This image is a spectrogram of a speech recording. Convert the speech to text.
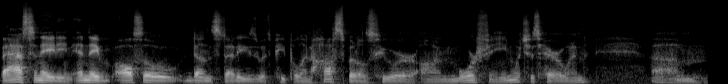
Fascinating. And they've also done studies with people in hospitals who are on morphine, which is heroin. Um,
